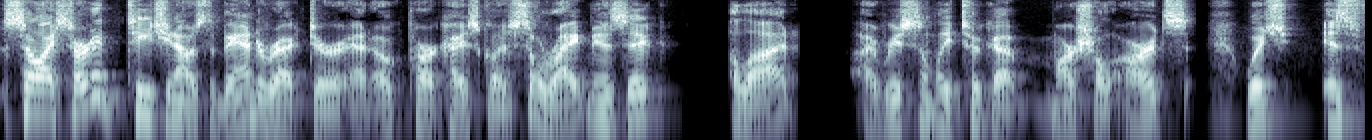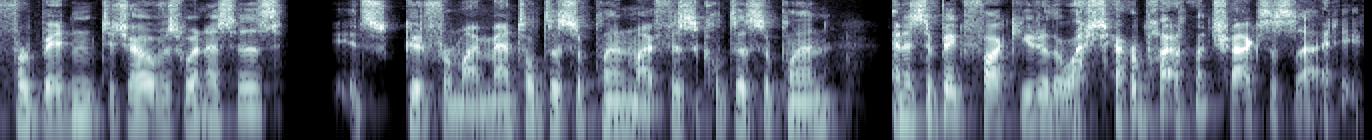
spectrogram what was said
So I started teaching. I was the band director at Oak Park High School. I still write music a lot. I recently took up martial arts, which is forbidden to Jehovah's Witnesses. It's good for my mental discipline, my physical discipline. And it's a big fuck you to the Watchtower Bible and Tract Society.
